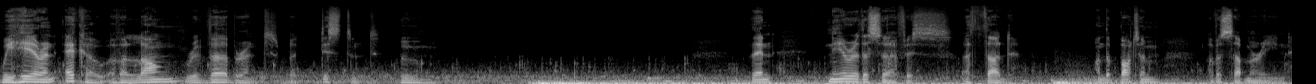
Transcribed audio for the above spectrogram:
We hear an echo of a long, reverberant but distant boom. Then, nearer the surface, a thud on the bottom of a submarine.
